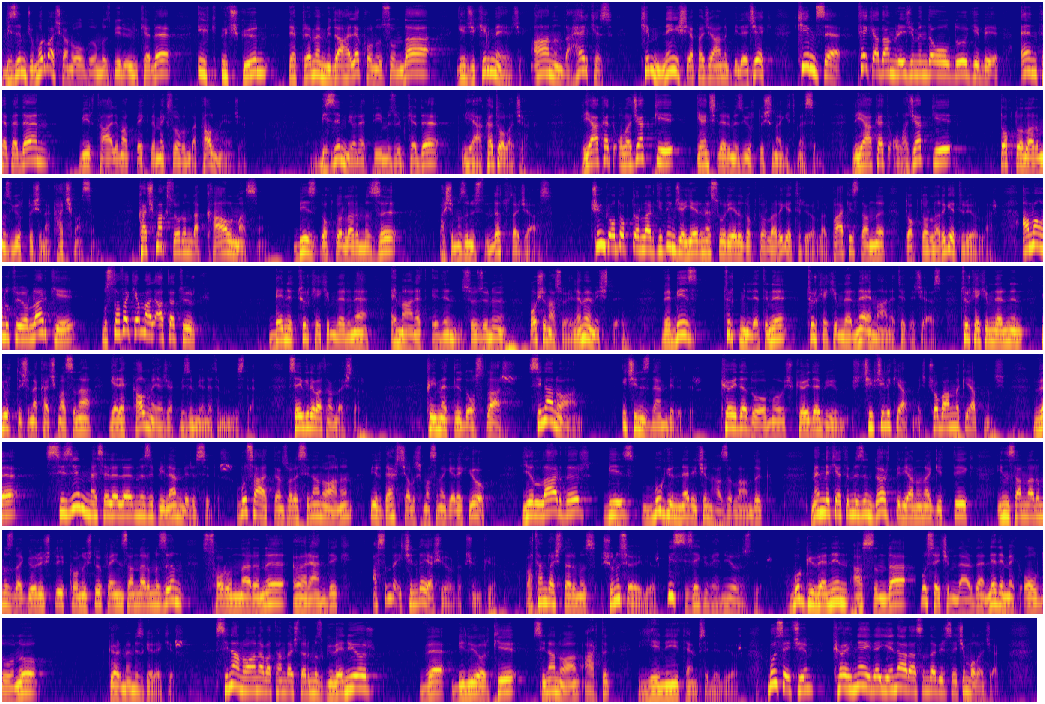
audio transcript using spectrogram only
Bizim cumhurbaşkanı olduğumuz bir ülkede ilk üç gün depreme müdahale konusunda gecikilmeyecek. Anında herkes kim ne iş yapacağını bilecek. Kimse tek adam rejiminde olduğu gibi en tepeden bir talimat beklemek zorunda kalmayacak. Bizim yönettiğimiz ülkede liyakat olacak. Liyakat olacak ki gençlerimiz yurt dışına gitmesin. Liyakat olacak ki doktorlarımız yurt dışına kaçmasın. Kaçmak zorunda kalmasın. Biz doktorlarımızı başımızın üstünde tutacağız. Çünkü o doktorlar gidince yerine Suriyeli doktorları getiriyorlar. Pakistanlı doktorları getiriyorlar. Ama unutuyorlar ki Mustafa Kemal Atatürk beni Türk hekimlerine emanet edin sözünü boşuna söylememişti. Ve biz Türk milletini Türk hekimlerine emanet edeceğiz. Türk hekimlerinin yurt dışına kaçmasına gerek kalmayacak bizim yönetimimizde. Sevgili vatandaşlarım, kıymetli dostlar, Sinan Oğan içinizden biridir. Köyde doğmuş, köyde büyümüş, çiftçilik yapmış, çobanlık yapmış ve sizin meselelerinizi bilen birisidir. Bu saatten sonra Sinan Oğan'ın bir ders çalışmasına gerek yok. Yıllardır biz bugünler için hazırlandık. Memleketimizin dört bir yanına gittik, insanlarımızla görüştük, konuştuk ve insanlarımızın sorunlarını öğrendik. Aslında içinde yaşıyorduk çünkü. Vatandaşlarımız şunu söylüyor, biz size güveniyoruz diyor. Bu güvenin aslında bu seçimlerde ne demek olduğunu görmemiz gerekir. Sinan Oğan'a vatandaşlarımız güveniyor ve biliyor ki Sinan Oğan artık yeniyi temsil ediyor. Bu seçim köhne ile yeni arasında bir seçim olacak.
